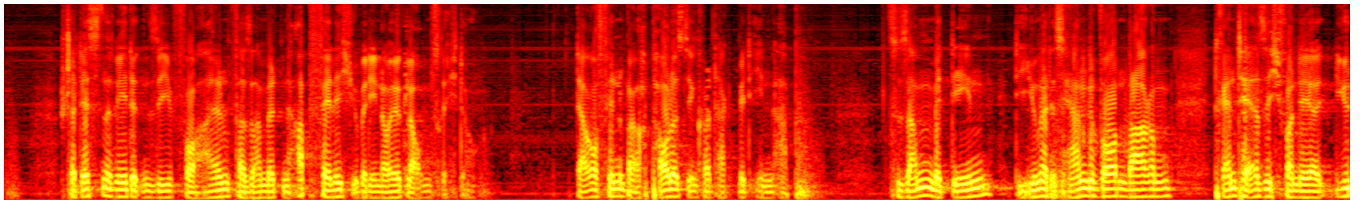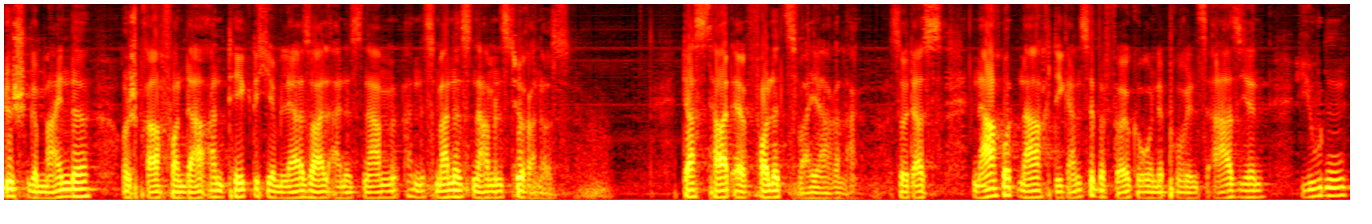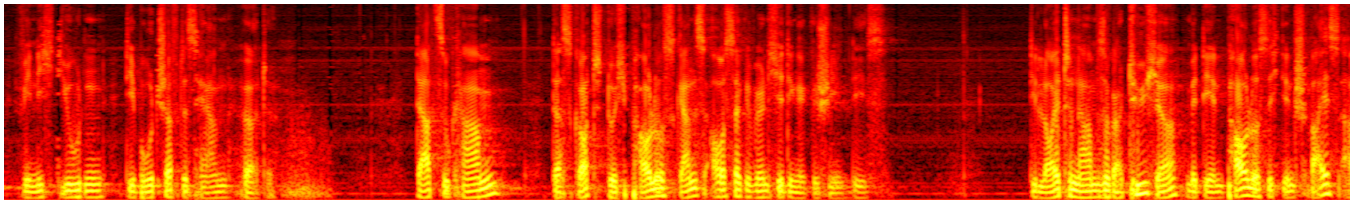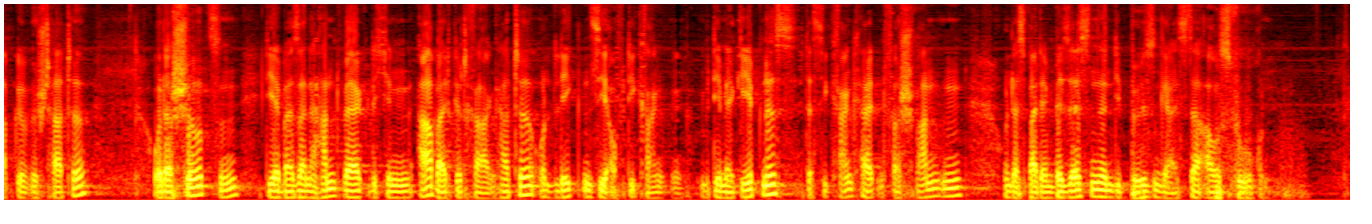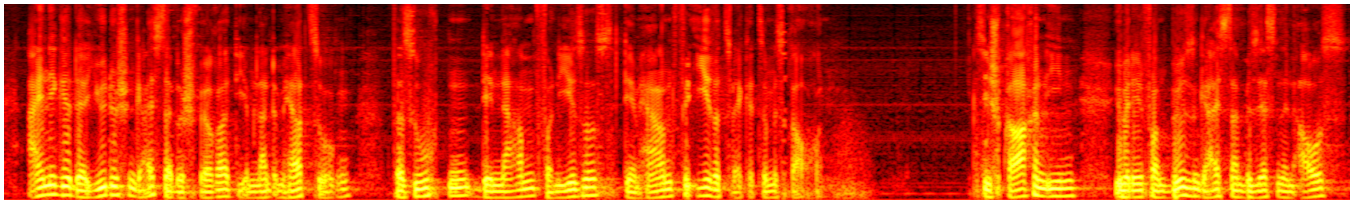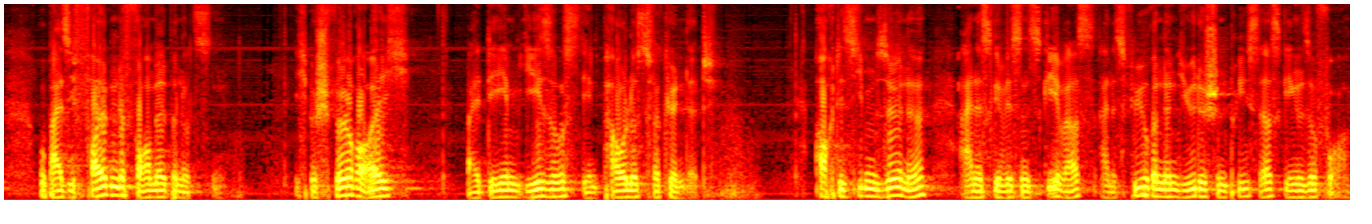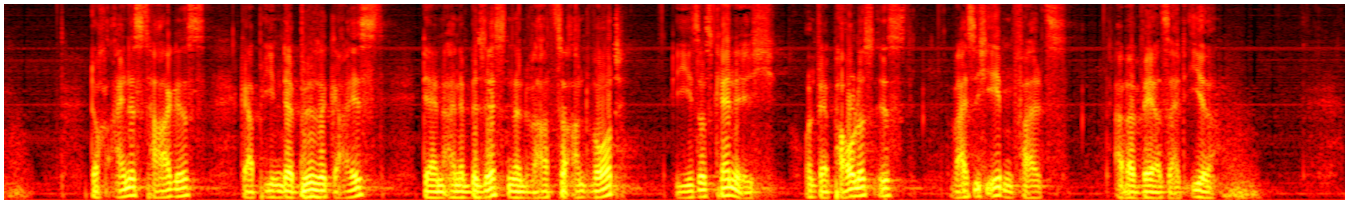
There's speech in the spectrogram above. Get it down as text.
Stattdessen redeten sie vor allen Versammelten abfällig über die neue Glaubensrichtung. Daraufhin brach Paulus den Kontakt mit ihnen ab. Zusammen mit denen, die Jünger des Herrn geworden waren, trennte er sich von der jüdischen Gemeinde und sprach von da an täglich im Lehrsaal eines, Namen, eines Mannes namens Tyrannos. Das tat er volle zwei Jahre lang, sodass nach und nach die ganze Bevölkerung der Provinz Asien, Juden wie Nichtjuden, die Botschaft des Herrn hörte. Dazu kam, dass Gott durch Paulus ganz außergewöhnliche Dinge geschehen ließ. Die Leute nahmen sogar Tücher, mit denen Paulus sich den Schweiß abgewischt hatte, oder Schürzen, die er bei seiner handwerklichen Arbeit getragen hatte, und legten sie auf die Kranken. Mit dem Ergebnis, dass die Krankheiten verschwanden und dass bei den Besessenen die bösen Geister ausfuhren. Einige der jüdischen Geisterbeschwörer, die im Land umherzogen, versuchten, den Namen von Jesus, dem Herrn, für ihre Zwecke zu missbrauchen. Sie sprachen ihn über den von bösen Geistern Besessenen aus, wobei sie folgende Formel benutzten. Ich beschwöre euch bei dem Jesus, den Paulus verkündet. Auch die sieben Söhne eines gewissen Skevas, eines führenden jüdischen Priesters, gingen so vor. Doch eines Tages gab ihnen der böse Geist, der in einem Besessenen war, zur Antwort, Jesus kenne ich Und wer Paulus ist, weiß ich ebenfalls. Aber wer seid ihr?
